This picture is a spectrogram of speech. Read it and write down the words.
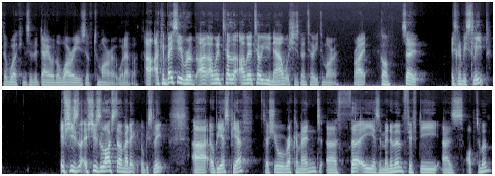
the workings of the day or the worries of tomorrow, whatever. I, I can basically. Re- I, am going to tell. I'm going to tell you now what she's going to tell you tomorrow. Right? Go on. So it's going to be sleep. If she's if she's a lifestyle medic, it'll be sleep. Uh, it'll be SPF. So she'll recommend uh, 30 as a minimum, 50 as optimum.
